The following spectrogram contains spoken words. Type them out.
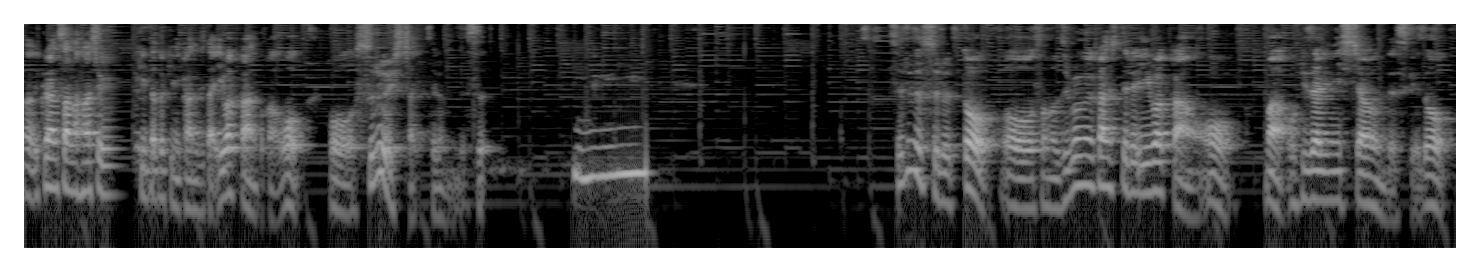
あクライアントさんの話を聞いた時に感じた違和感とかを、こうスルーしちゃってるんです。スルーすると、おその自分が感じてる違和感を、まあ、置き去りにしちゃうんですけど、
